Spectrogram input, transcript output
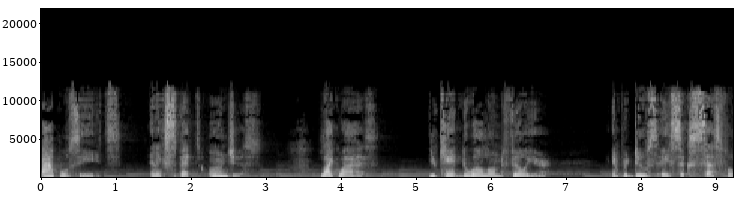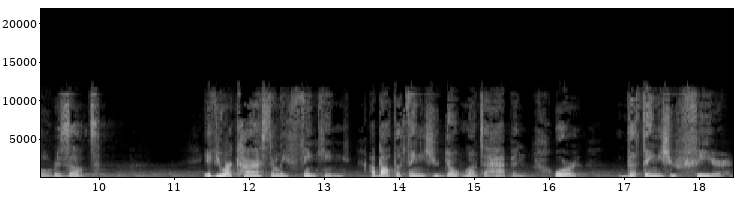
apple seeds and expect oranges. Likewise, you can't dwell on failure and produce a successful result. If you are constantly thinking about the things you don't want to happen or the things you fear,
